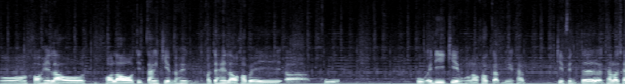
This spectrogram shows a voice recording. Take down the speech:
อ๋อเขาให้เราพอเราติดตั้งเกมแล้วให้เขาจะให้เราเข้าไปผูกผูก ID เกมของเราเข้ากับนี่ครับเกมเฟนเตอร์ถ้าเราใช้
